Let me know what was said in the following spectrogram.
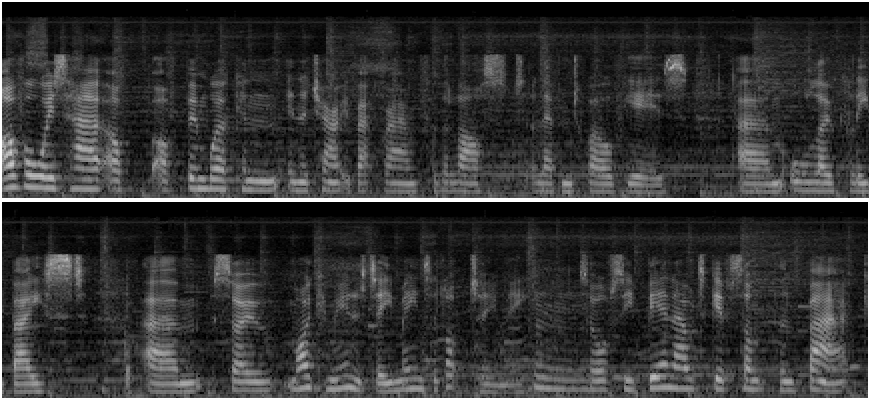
I've always had. I've, I've been working in a charity background for the last 11, 12 years, um, all locally based. Um, so my community means a lot to me. So obviously, being able to give something back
